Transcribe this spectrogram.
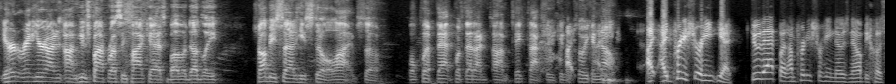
you heard it right here on um, Huge Pop Wrestling Podcast. Bubba Dudley, Shelby said he's still alive. So we'll clip that, put that on um, TikTok so you can I- so you can I- know. I, I'm pretty sure he, yeah, do that, but I'm pretty sure he knows now because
